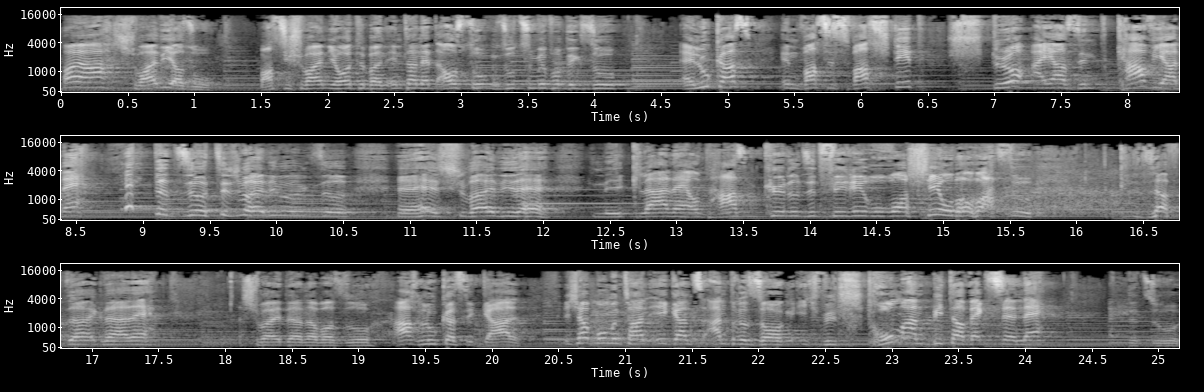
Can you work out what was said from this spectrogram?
Naja, Schweini, also, was die Schweine heute beim Internet ausdrucken, so zu mir von wegen so, ey Lukas, in was ist was steht? Störeier sind Kaviar, ne? Das so zu Schweini so. Hä, Schweini, ne? Nee, klar, ne? Und Hasenködel sind Ferrero Rocher oder was, du? Ne? Schwein dann aber so. Ach, Lukas, egal. Ich habe momentan eh ganz andere Sorgen. Ich will Stromanbieter wechseln, ne? Das so,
